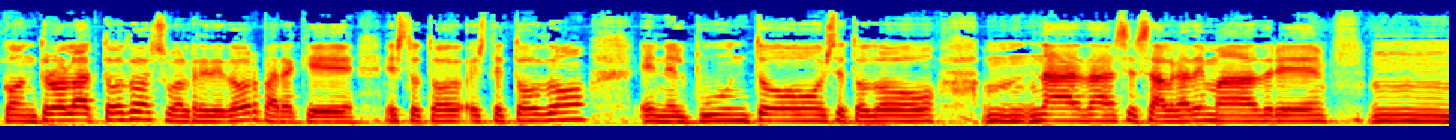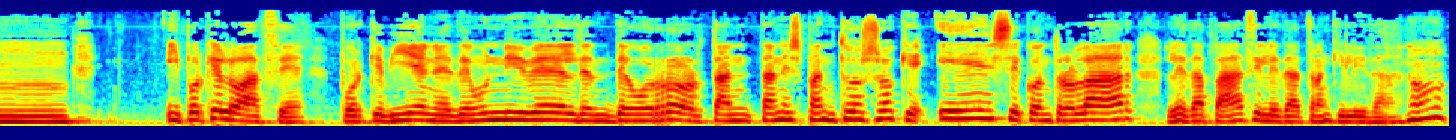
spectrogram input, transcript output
controla todo a su alrededor para que esto to- esté todo en el punto, esté todo, mm, nada se salga de madre. mm, ¿Y por qué lo hace? Porque viene de un nivel de, de horror tan, tan espantoso que ese controlar le da paz y le da tranquilidad, ¿no?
